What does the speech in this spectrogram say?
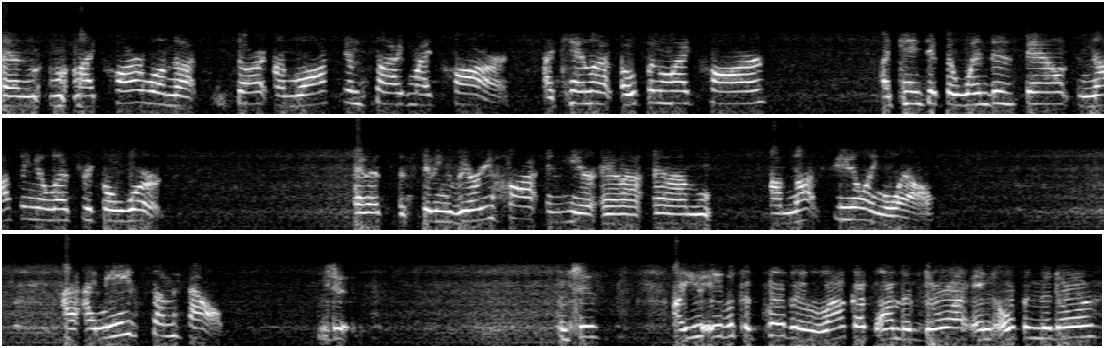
and my car will not start. I'm locked inside my car. I cannot open my car. I can't get the windows down. Nothing electrical works, and it's, it's getting very hot in here, and, I, and I'm I'm not feeling well. I, I need some help. Just, just, are you able to pull the lock up on the door and open the door?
